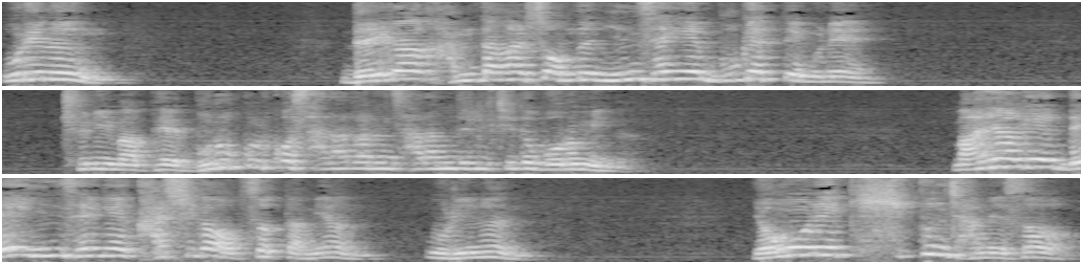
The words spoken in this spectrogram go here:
우리는 내가 감당할 수 없는 인생의 무게 때문에 주님 앞에 무릎 꿇고 살아가는 사람들일지도 모릅니다. 만약에 내 인생에 가시가 없었다면 우리는 영혼의 깊은 잠에서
